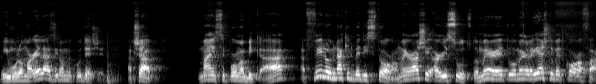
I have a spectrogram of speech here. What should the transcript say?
ואם הוא לא מראה לה אז היא לא מקודשת. עכשיו, מה סיפור עם הבקעה? אפילו אם נקיד בדיסטור, אומר רש"י אריסות, זאת אומרת, הוא אומר לה יש לי בית קור עפר,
